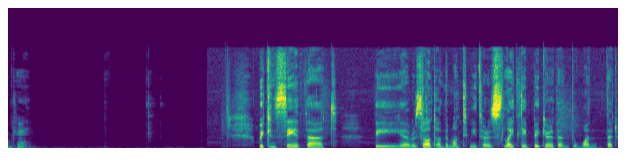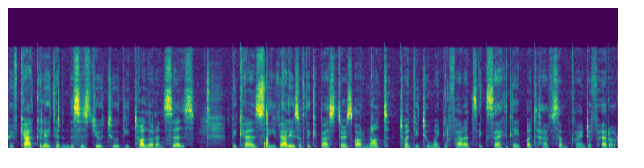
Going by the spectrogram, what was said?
okay? We can see that the uh, result on the multimeter is slightly bigger than the one that we've calculated and this is due to the tolerances because the values of the capacitors are not 22 microfarads exactly but have some kind of error.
